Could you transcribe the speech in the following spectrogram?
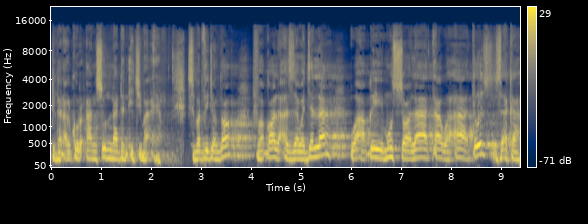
dengan Al-Quran, Sunnah dan Ijma' ya. Seperti contoh Faqala azza wa jalla Wa aqimus sholata wa atus zakah.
